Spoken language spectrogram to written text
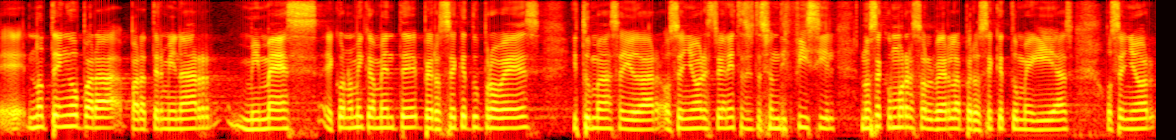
eh, no tengo para, para, terminar mi mes económicamente, pero sé que tú provees y tú me vas a ayudar. O Señor, estoy en esta situación difícil, no sé cómo resolverla, pero sé que tú me guías. O Señor,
